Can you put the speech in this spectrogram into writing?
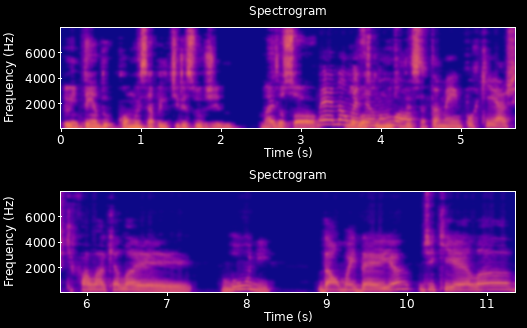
eu entendo como esse apelido teria surgido. Mas eu só. É, não, Não mas gosto eu não gosto também, porque acho que falar que ela é Lune dá uma ideia de que ela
